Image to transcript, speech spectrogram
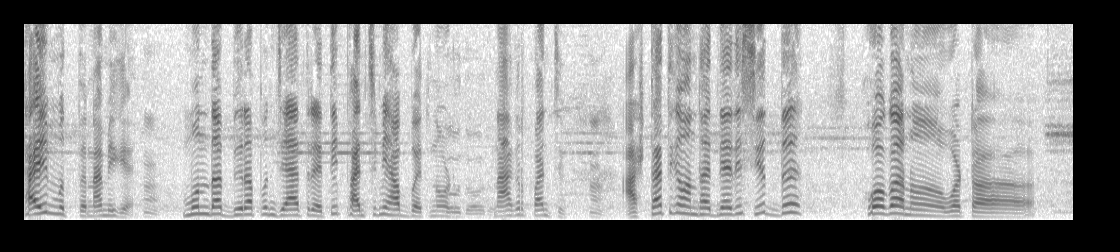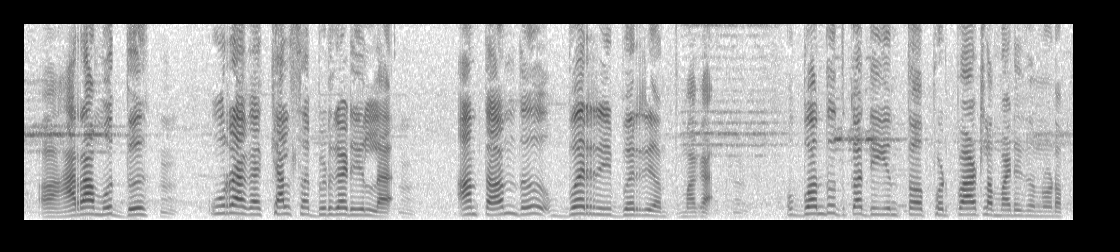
ಟೈಮ್ ಇತ್ತು ನಮಗೆ. ಮುಂದೆ ಬೀರಪ್ಪನ ಜಾತ್ರೆ ಐತಿ ಪಂಚಮಿ ಹಬ್ಬ ಐತಿ ನೋಡು. ನಾಗರ ಪಂಚಮಿ. ಅಷ್ಟೊತ್ತಿಗೆ ಒಂದು ಹದಿನೈದು ದಿವಸ ಇದ್ದು ಹೋಗೋನು ಒಟ್ಟು ಆರಾಮದ್ದು. ಊರಾಗ ಕೆಲಸ ಬಿಡುಗಡೆ ಇಲ್ಲ. ಅಂತ ಅಂದು ಬರ್ರಿ ಬರ್ರಿ ಅಂತ ಮಗ. ಬಂದದ್ಕದ್ದು ಕದಿ ಇಂಥ ಪುಡ್ಪಾಟ್ಲ ಮಾಡಿದ ನೋಡಪ್ಪ.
